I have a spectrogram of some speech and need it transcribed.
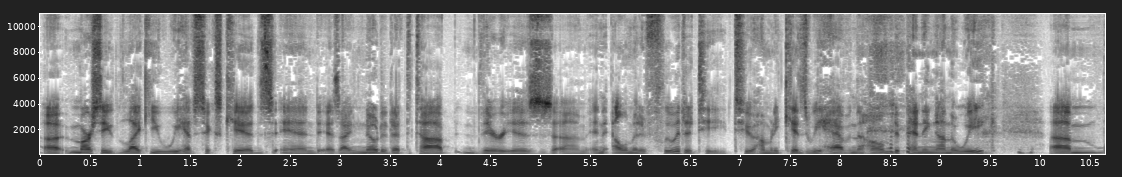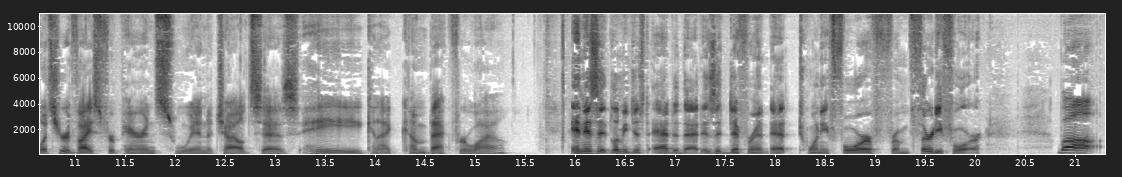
Uh, Marcy, like you, we have six kids, and as I noted at the top, there is um, an element of fluidity to how many kids we have in the home, depending on the week. Um, what's your advice for parents when a child says, "Hey, can I come back for a while"? And is it, let me just add to that, is it different at 24 from 34? Well,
